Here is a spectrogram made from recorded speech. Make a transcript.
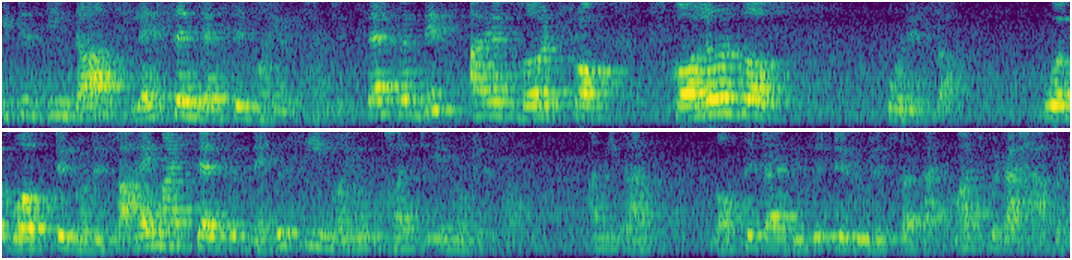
it is being danced less and less in Mayurbhanj itself. And this I have heard from scholars of Orissa, who have worked in Orissa. I myself have never seen Mayurbhanj in Orissa. I mean, I'm, not that I visited Orissa that much, but I haven't.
